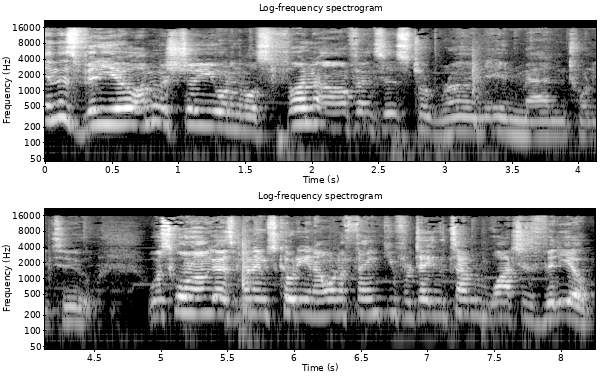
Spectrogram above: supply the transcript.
In this video, I'm going to show you one of the most fun offenses to run in Madden 22. What's going on guys? My name is Cody and I want to thank you for taking the time to watch this video.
